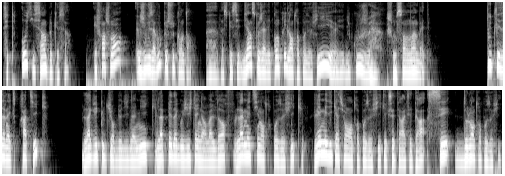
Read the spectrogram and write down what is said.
c'est aussi simple que ça. Et franchement, je vous avoue que je suis content. Euh, parce que c'est bien ce que j'avais compris de l'anthroposophie, euh, et du coup, je, me sens moins bête. Toutes les annexes pratiques, l'agriculture biodynamique, la pédagogie Steiner-Waldorf, la médecine anthroposophique, les médications anthroposophiques, etc., etc., c'est de l'anthroposophie.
